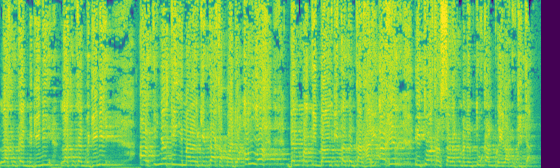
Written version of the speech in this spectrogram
Lakukan begini Lakukan begini. Artinya keimanan kita kepada Allah Dan pertimbangan kita tentang hari akhir Itu akan sangat menentukan perilaku kita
